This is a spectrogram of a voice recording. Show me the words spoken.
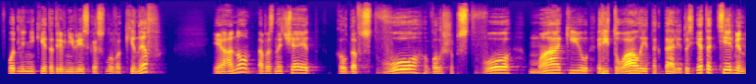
В подлиннике это древнееврейское слово «кинеф», и оно обозначает колдовство, волшебство, магию, ритуалы и так далее. То есть этот термин,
